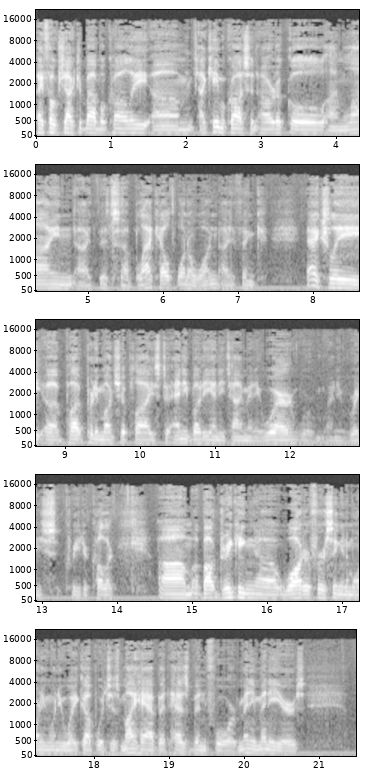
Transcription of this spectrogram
Hi, folks. Dr. Bob McCauley. Um, I came across an article online. Uh, it's uh, Black Health 101. I think actually uh, pretty much applies to anybody, anytime, anywhere, any race, creed, or color. Um, about drinking uh, water first thing in the morning when you wake up, which is my habit, has been for many, many years.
